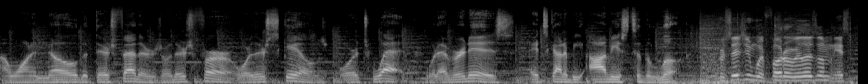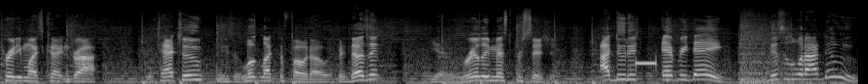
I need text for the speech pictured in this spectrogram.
I want to know that there's feathers, or there's fur, or there's scales, or it's wet. Whatever it is, it's got to be obvious to the look. Precision with photorealism is pretty much cut and dry. Your tattoo needs to look like the photo. If it doesn't, you really missed precision. I do this every day. This is what I do.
